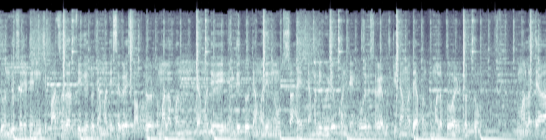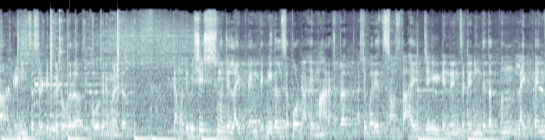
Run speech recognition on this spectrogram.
दोन दिवसाच्या ट्रेनिंगची पाच हजार फी घेतो. त्यामध्ये सगळे सॉफ्टवेअर तुम्हाला आपण त्यामध्ये देतो. त्यामध्ये नोट्स आहेत त्यामध्ये व्हिडिओ कंटेंट वगैरे सगळ्या गोष्टी त्यामध्ये आपण तुम्हाला प्रोव्हाइड करतो. तुम्हाला त्या ट्रेनिंगचं सर्टिफिकेट वगैरे वगैरे मिळतं. त्यामध्ये विशेष म्हणजे लाईफ टाईम टेक्निकल सपोर्ट आहे. महाराष्ट्रात असे बरेच संस्था आहे जे ई टेंडरिंगचं ट्रेनिंग देतात पण लाईफ टाईम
